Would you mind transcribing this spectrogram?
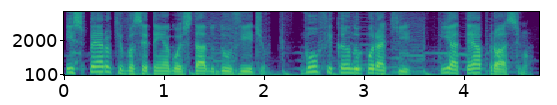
Espero que você tenha gostado do vídeo, vou ficando por aqui, e até a próxima.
